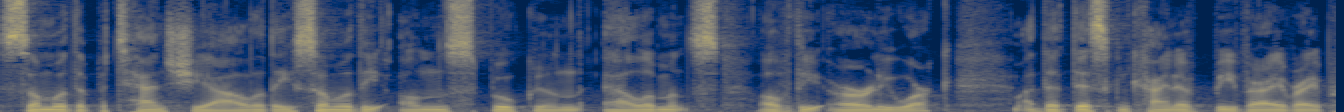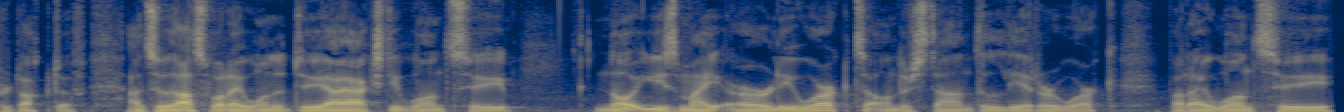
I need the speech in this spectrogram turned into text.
some of the potentiality, some of the unspoken elements of the early work, that this can kind of be very, very productive. And so that's what I want to do. I actually want to not use my early work to understand the later work, but I want to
